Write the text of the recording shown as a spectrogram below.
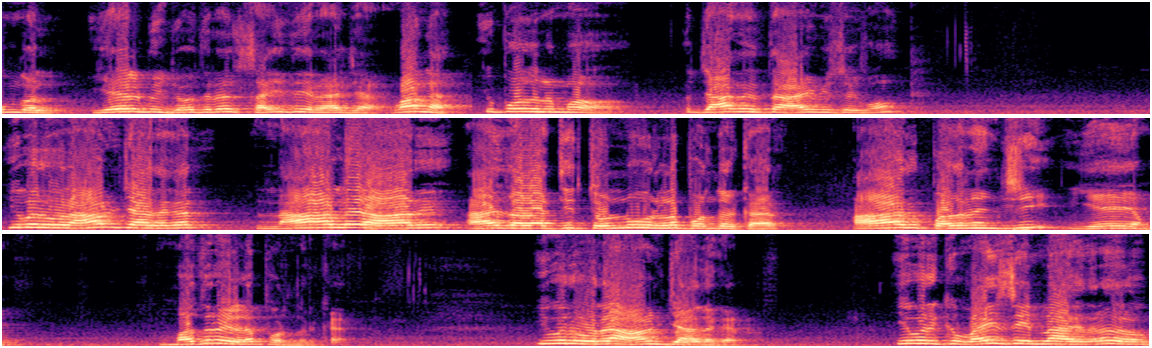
உங்கள் ஏழ்பி ஜோதிடர் சைதி ராஜா. வாங்க இப்போது நம்ம ஜாதகத்தை ஆய்வு செய்வோம். இவர் ஒரு ஆண் ஜாதகர். நாலு ஆறு ஆயிரத்தி தொள்ளாயிரத்தி தொண்ணூறில் பிறந்திருக்கார். ஆறு பதினஞ்சு ஏஎம் மதுரையில் பிறந்திருக்கார். இவர் ஒரு ஆண் ஜாதகர். இவருக்கு வயசு என்ன ஆகுதுன்னா ஒரு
